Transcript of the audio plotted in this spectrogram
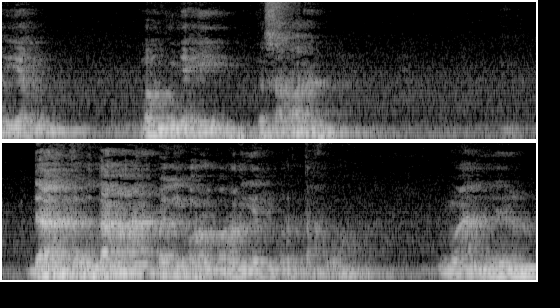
eh, yang mempunyai kesabaran. Dan keutamaan bagi orang-orang yang bertakwa. Maknanya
